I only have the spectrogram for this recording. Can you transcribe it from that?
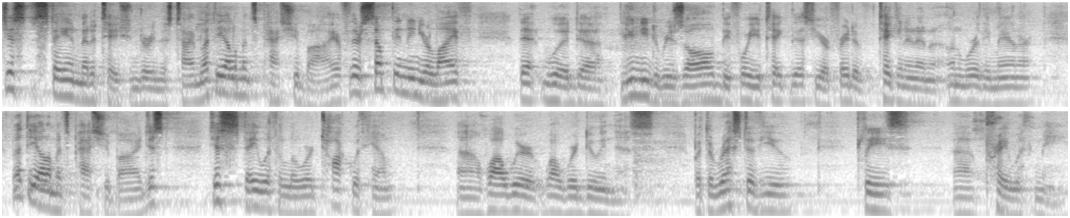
just stay in meditation during this time. Let the elements pass you by. If there's something in your life that would uh, you need to resolve before you take this you're afraid of taking it in an unworthy manner let the elements pass you by just just stay with the lord talk with him uh, while we're while we're doing this but the rest of you please uh, pray with me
